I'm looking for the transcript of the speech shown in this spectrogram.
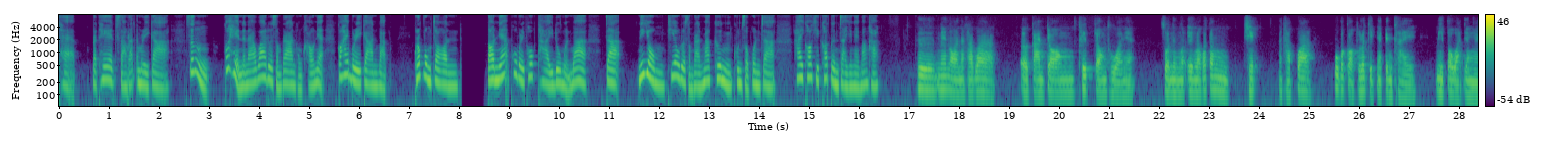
แถบประเทศสหรัฐอเมริกา ซึ่งก็เห็นนะนะว่าเรือสำราญของเขาเนี่ยก็ให้บริการแบบครบวงจร ตอนนี้ผู้บริโภคไทยดูเหมือนว่า จะนิยมเที่ยวเรือสำราญมากขึ้น คุณโสพลจะให้ข้อคิดข้อเตือนใจยังไงบ้างคะ คือแน่นอนนะครับว่าเออการจองทริปจองทัวร์เนี่ย ส่วนหนึ่งเองเราก็ต้องเช็คนะครับว่าผู้ประกอบธุรกิจเนี่ยเป็นใครมีประวัติยังไง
